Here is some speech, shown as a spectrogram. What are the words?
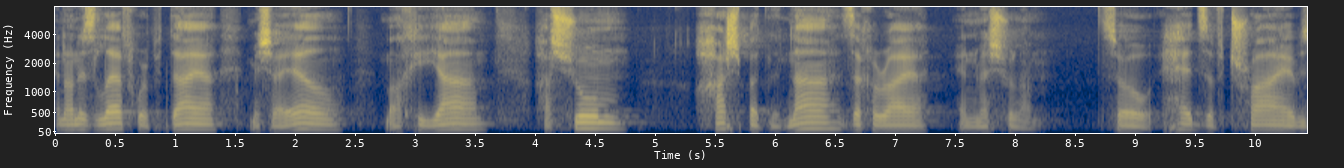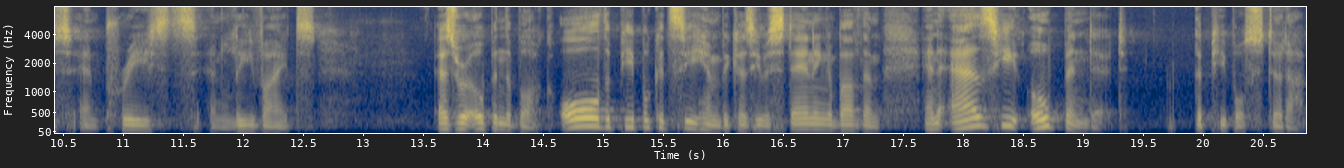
And on his left were Pedaiah, Mishael, Malchiah, Hashum, Hashbaddanah, Zechariah, and Meshullam. So, heads of tribes and priests and Levites. Ezra opened the book. All the people could see him because he was standing above them. And as he opened it, the people stood up.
